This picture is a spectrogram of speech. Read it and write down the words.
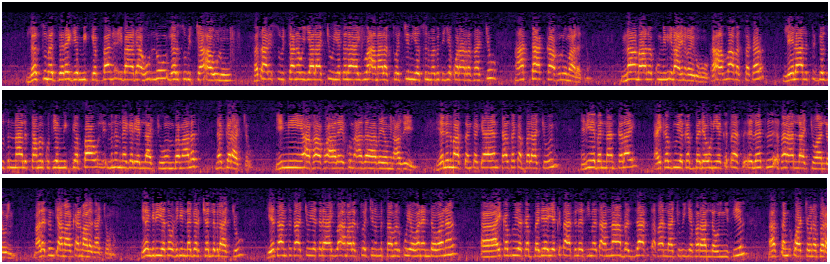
ለእሱ መደረግ የሚገባን ኢባዳ ሁሉ ለእርሱ ብቻ አውሉ። ፈጣሪ እሱ ብቻ ነው እያላችሁ የተለያዩ አማለክቶችን የእሱን መብት እየቆራረሳችሁ አታካፍሉ ማለት ነው እና ማለኩም ሚን ኢላሂን ገይሩሁ። ከአላህ በስተቀር ሌላ ልትገዙትና ልታመልኩት የሚገባው ምንም ነገር የላችሁም በማለት ነገራቸው። ኢኒ አኻፉ አለይኩም አዛበ የውሚን አዚም ይህንን ማስጠንቀቂያን ካልተቀበላችሁኝ እኔ በእናንተ ላይ አይከብዱ የከበደውን የቅጠት እለት እፈራላችኋለሁኝ። ማለትም ቂያማ ቀን ማለታቸው ነው። ይህ እንግዲህ የተውሂድን ነገር ቸል ብላችሁ የታንትታችሁ የተለያዩ አማለክቶችን የምታመልኩ የሆነ እንደሆነ አይከብዱ የከበደ የቅጣት እለት ይመጣና በዛ ትጠፋላችሁ ብዬ ፈራለሁኝ ሲል አስጠንቅቋቸው ነበረ።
